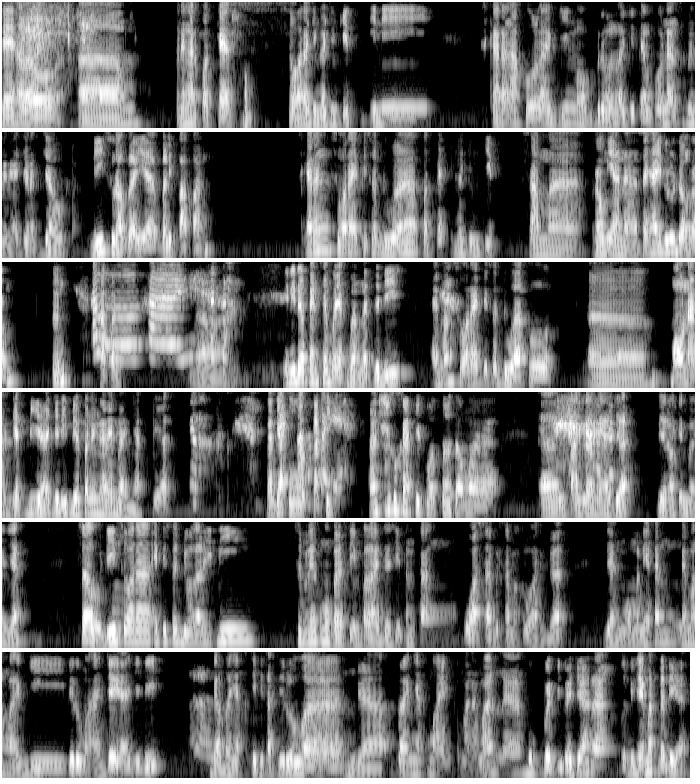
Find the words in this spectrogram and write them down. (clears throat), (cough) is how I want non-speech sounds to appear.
Oke, halo em, pendengar podcast Suara Jungka Jungkit. Ini sekarang aku lagi ngobrol, lagi teleponan sebenarnya jarak jauh di Surabaya, Balikpapan. Sekarang suara episode 2 podcast Jungka Jungkit sama Romiana. Saya hai dulu dong, Rom. Tun. Halo, Apa? hai. Oh. Ini udah fansnya banyak banget, jadi emang suara episode 2 aku eh, mau target dia, jadi biar pendengarnya banyak ya. (laughs) Nanti aku kasih ya? nanti aku kasih foto sama eh, Instagramnya aja (laughs) biar makin banyak. So di suara episode 2 kali ini sebenarnya aku mau bahas simpel aja sih tentang puasa bersama keluarga dan momennya kan memang lagi di rumah aja ya jadi Hmm, nggak banyak aktivitas di luar nggak banyak main ke mana-mana bukber juga jarang lebih hemat berarti ya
